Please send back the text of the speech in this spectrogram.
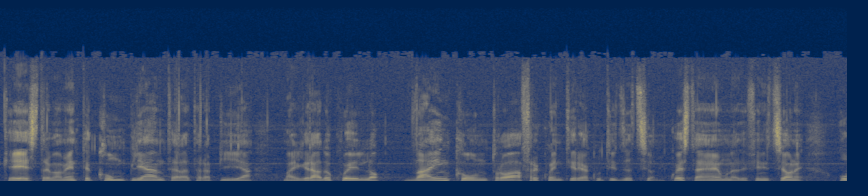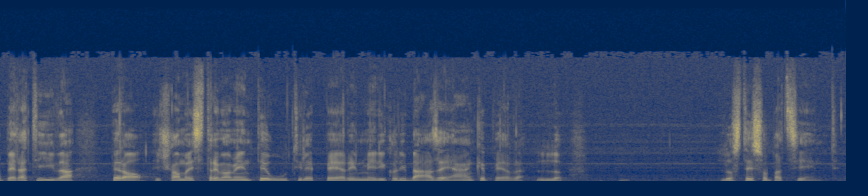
che è estremamente compliante alla terapia, malgrado quello va incontro a frequenti reacutizzazioni. Questa è una definizione operativa, però diciamo estremamente utile per il medico di base e anche per lo stesso paziente.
